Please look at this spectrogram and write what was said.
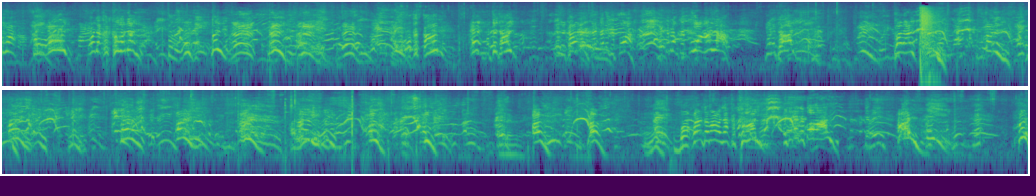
ะว่าโอ้ยว่าอยากให้เขาได้เฮ้ยเฮ้ยเฮ้ยเฮ้ยเฮ้ยเฮ้ยเฮ้ยกันกันเฮ้ยมันจะใช่มันจะใช่ใช่กันได้กี่ปัวใช่กันได้กี่ปัวไงล่ะมันจะใช่เฮ้ยเท่าไหร่เฮ้ยเฮ้ยเฮ้ยเฮ้ยเฮ้ยเฮ้ยเฮ้ยเฮ้ยเฮ้ยเฮ้ยบอกแล้วจะมาอยากกระเทยไอ้จะได้กี่ปัวไงเฮ้ย เฮ้ยเฮ้ย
